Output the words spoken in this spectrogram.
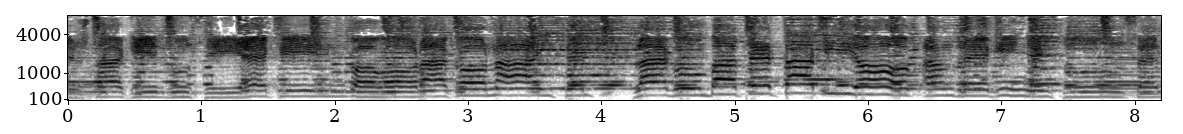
ez dakit guziekin gogorako naizen, lagun bat eta biok andre ginen zuzen,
